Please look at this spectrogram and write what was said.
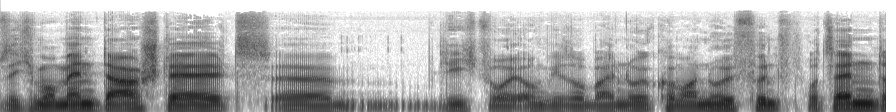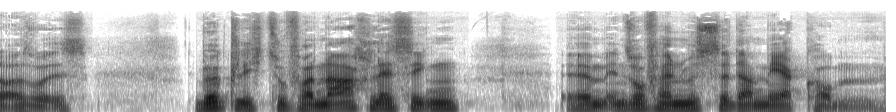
sich im Moment darstellt, äh, liegt wohl irgendwie so bei 0,05 Prozent, also ist wirklich zu vernachlässigen. Ähm, insofern müsste da mehr kommen.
